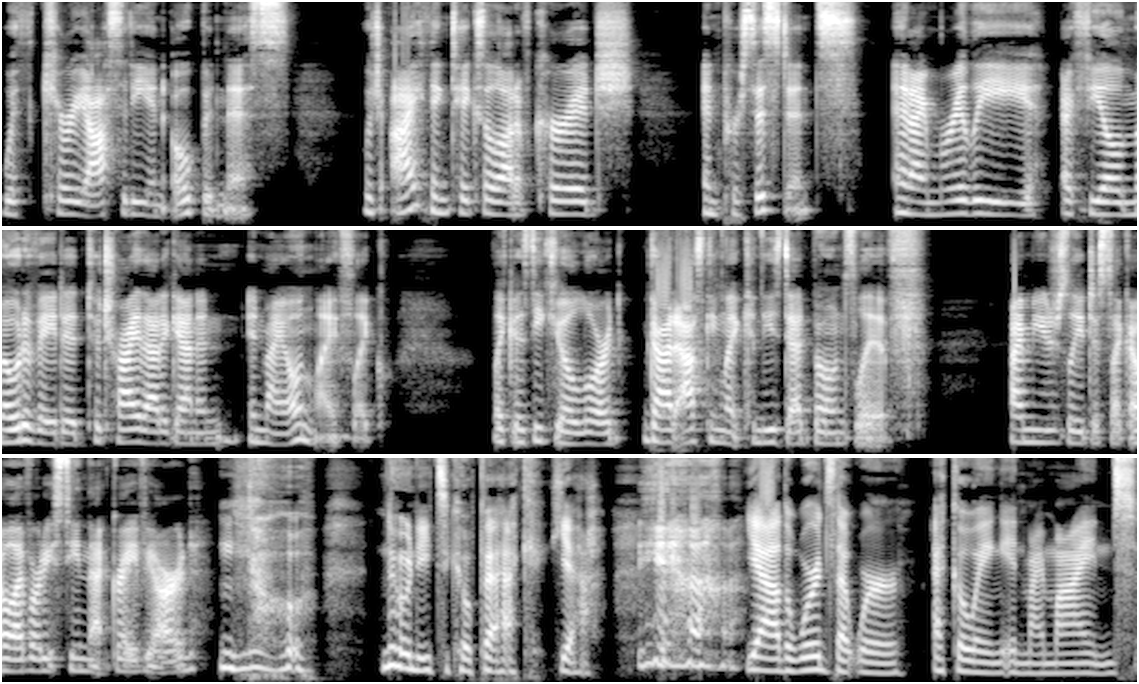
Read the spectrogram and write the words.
with curiosity and openness, which I think takes a lot of courage and persistence. And I'm really, I feel motivated to try that again in, in my own life. Like, like Ezekiel, Lord, God asking, like, can these dead bones live? I'm usually just like, oh, I've already seen that graveyard. No, no need to go back. Yeah. Yeah. Yeah. The words that were echoing in my mind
